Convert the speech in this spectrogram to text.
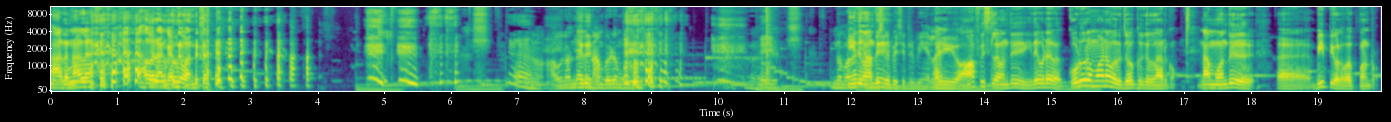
அதனால அவர் அங்கிருந்து வந்துட்டார். அவர் வந்தாரு நான் போயிடும் போது இந்த மாதிரி இது வந்து- பேசிட்டு இருப்பீங்கல்ல? ஐயோ ஆஃபீஸில் வந்து இதை விட கொடூரமான ஒரு ஜோக்குகள்லாம் இருக்கும். நம்ம வந்து பிபிஓவில் ஒர்க் பண்ணுறோம்.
